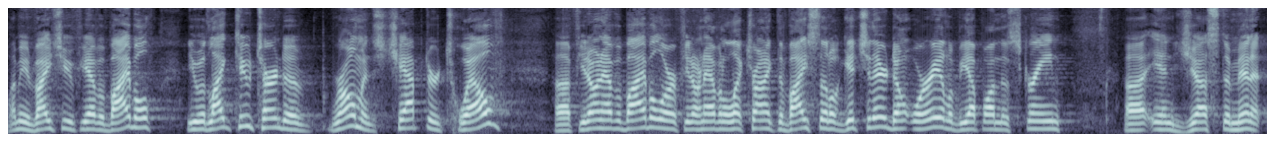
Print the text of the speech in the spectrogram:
Let me invite you, if you have a Bible, you would like to turn to Romans chapter 12. Uh, if you don't have a Bible or if you don't have an electronic device that'll get you there, don't worry, it'll be up on the screen uh, in just a minute.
